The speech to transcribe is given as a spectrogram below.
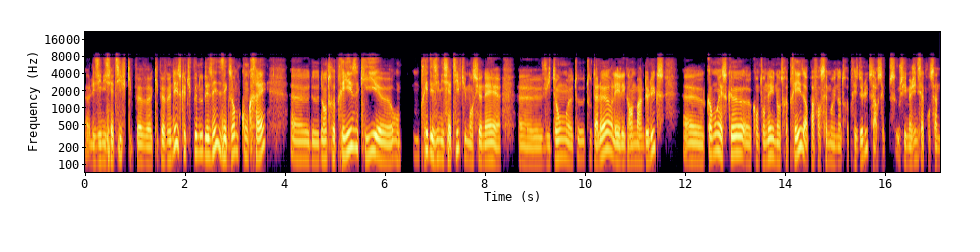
les initiatives qui peuvent, qui peuvent mener. Est-ce que tu peux nous donner des exemples concrets d'entreprises qui ont pris des initiatives? Tu mentionnais Vuitton tout à l'heure, les, grandes marques de luxe. Comment est-ce que quand on est une entreprise, alors pas forcément une entreprise de luxe, alors j'imagine que ça concerne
